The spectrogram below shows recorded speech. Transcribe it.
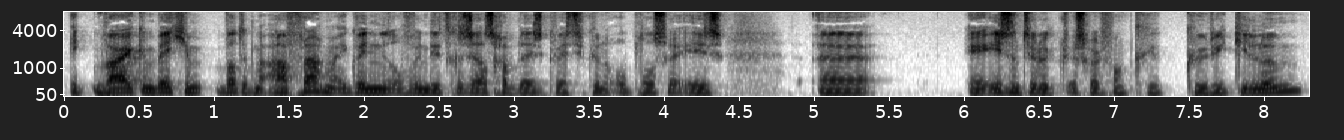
ik, waar ik een beetje, wat ik me afvraag, maar ik weet niet of we in dit gezelschap deze kwestie kunnen oplossen, is eh, er is natuurlijk een soort van cu- curriculum,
